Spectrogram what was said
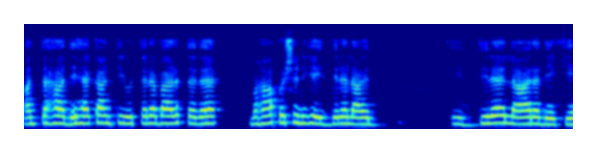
ಅಂತಹ ದೇಹಕಾಂತಿ ಉತ್ತರ ಭಾರತದ ಮಹಾಪುರುಷನಿಗೆ ಇದ್ದಿರಲಾರದೇಕೆ?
